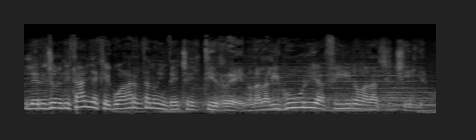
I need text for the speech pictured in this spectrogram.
le regioni d'Italia che guardano invece il Tirreno, dalla Liguria fino alla Sicilia.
